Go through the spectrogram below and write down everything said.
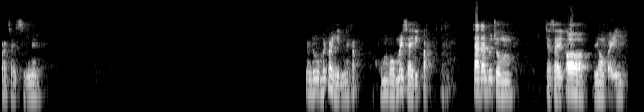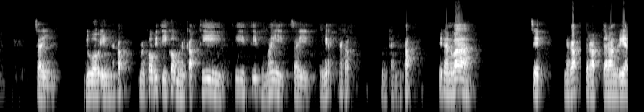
ก็ใส่สีหนึ่งมันดูไม่ก็เห็นนะครับ ผมผมไม่ใส่ดีกว่า ถ้าท่านผู้ชมจะใส่ก็ลองไปใส่ดูเอาเองนะครับ มันก็วิธีก็เหมือนกับที่ที่ที่ผมให้ใส่ตรงนี้นะครับ เหมือนกันนะครับเป็นอันว่าเสร็จนะครับสำหรับตารางเรียน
